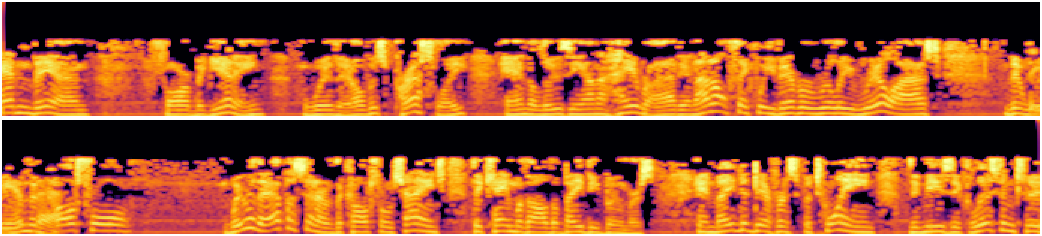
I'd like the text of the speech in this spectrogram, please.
hadn't been for beginning with Elvis Presley and the Louisiana Hayride. And I don't think we've ever really realized that The we were the cultural we were the epicenter of the cultural change that came with all the baby boomers and made the difference between the music listened to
